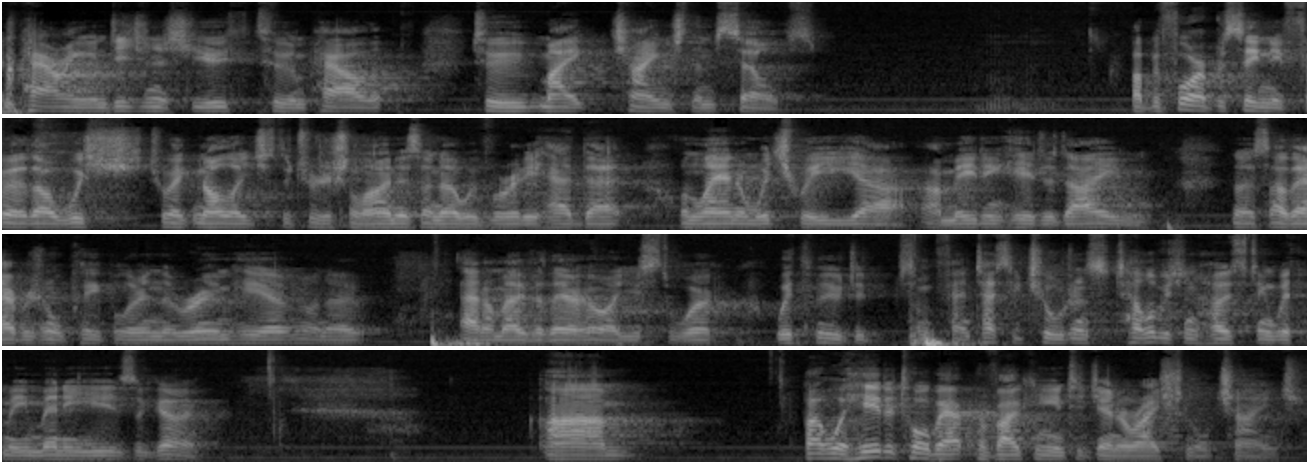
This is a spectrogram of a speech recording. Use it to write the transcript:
empowering Indigenous youth to empower to make change themselves. But before I proceed any further, I wish to acknowledge the traditional owners. I know we've already had that on land on which we uh, are meeting here today, and those other Aboriginal people are in the room here. I know Adam over there, who I used to work with, who did some fantastic children's television hosting with me many years ago. Um, but we're here to talk about provoking intergenerational change.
